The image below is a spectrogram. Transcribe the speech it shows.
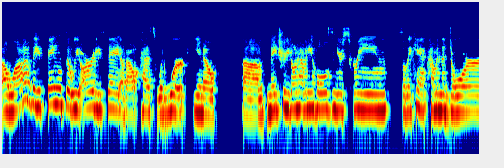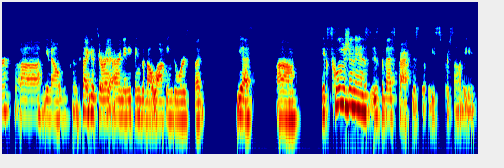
A lot of the things that we already say about pests would work, you know, um, make sure you don't have any holes in your screen so they can't come in the door. Uh, you know, I guess there aren't any things about locking doors, but yes, um, exclusion is is the best practice at least for some of these.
